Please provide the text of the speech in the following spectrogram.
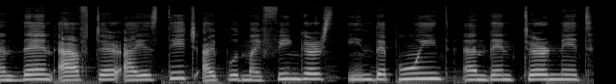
and then after I stitch I put my fingers in the point and then turn it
